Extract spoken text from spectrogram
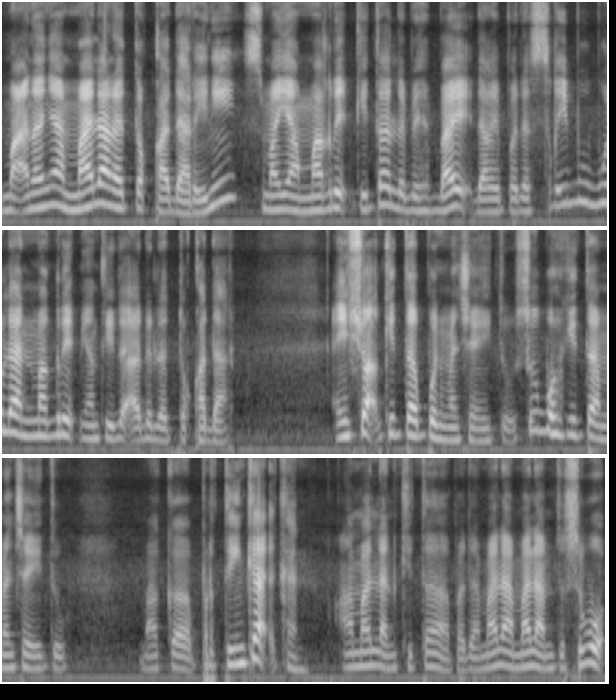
Maknanya malam Lailatul Qadar ini semayang maghrib kita lebih baik daripada seribu bulan maghrib yang tidak ada Lailatul Qadar. Insya kita pun macam itu. Subuh kita macam itu. Maka pertingkatkan amalan kita pada malam-malam tersebut.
